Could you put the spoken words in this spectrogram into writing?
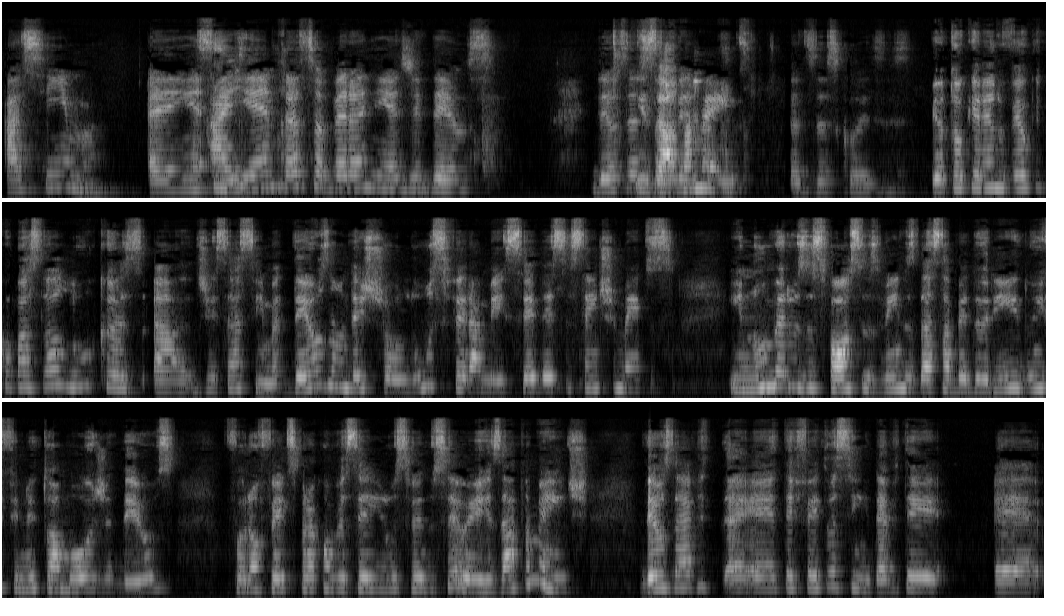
acima. É, aí entra a soberania de Deus. Deus é Exatamente. todas as coisas. Eu estou querendo ver o que, que o pastor Lucas uh, disse acima. Deus não deixou Lúcifer a mercê desses sentimentos Inúmeros esforços vindos da sabedoria e do infinito amor de Deus foram feitos para convencer Lúcifer do seu erro. Exatamente. Deus deve é, é, ter feito assim, deve ter é,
